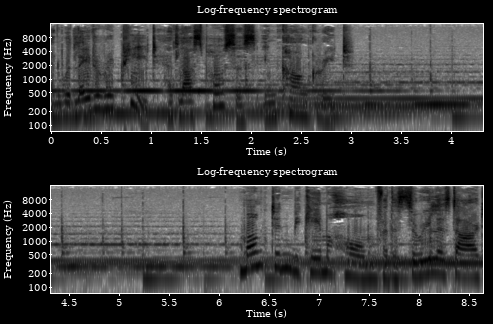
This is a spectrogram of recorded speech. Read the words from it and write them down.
and would later repeat at Las Pozas in concrete. Monkton became a home for the surrealist art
